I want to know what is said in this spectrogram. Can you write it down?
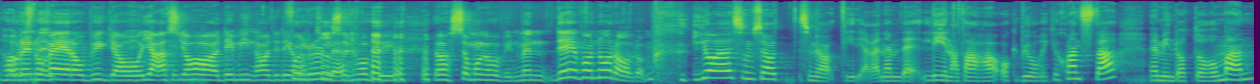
om Och renovera och bygga och ja, alltså jag har, det är min, ja, det är det jag Full har rulle. tusen hobby. Jag har så många hobbyn men det var några av dem. Jag är som jag, som jag tidigare nämnde Lina Taha och bor i Kristianstad med min dotter och man.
